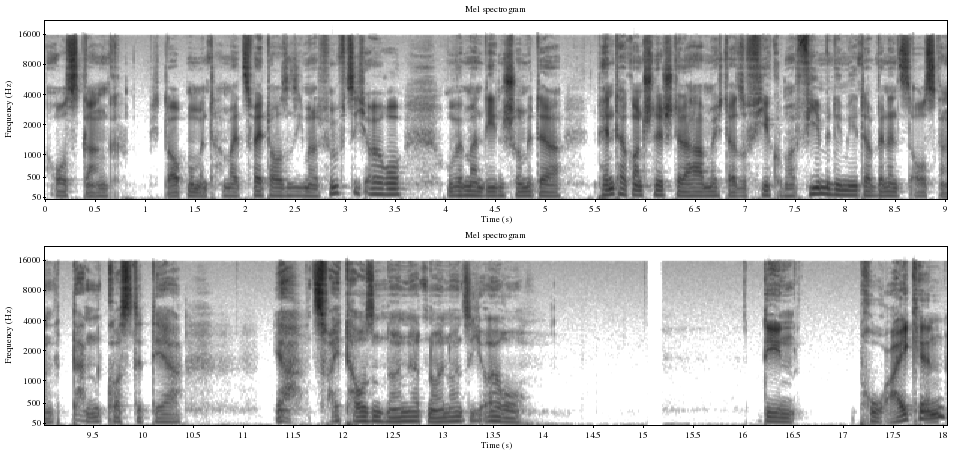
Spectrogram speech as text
Ausgang, ich glaube momentan bei 2750 Euro. Und wenn man den schon mit der Pentagon-Schnittstelle haben möchte, also 4,4 mm Balanced Ausgang, dann kostet der ja 2999 Euro. Den Pro Icon,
